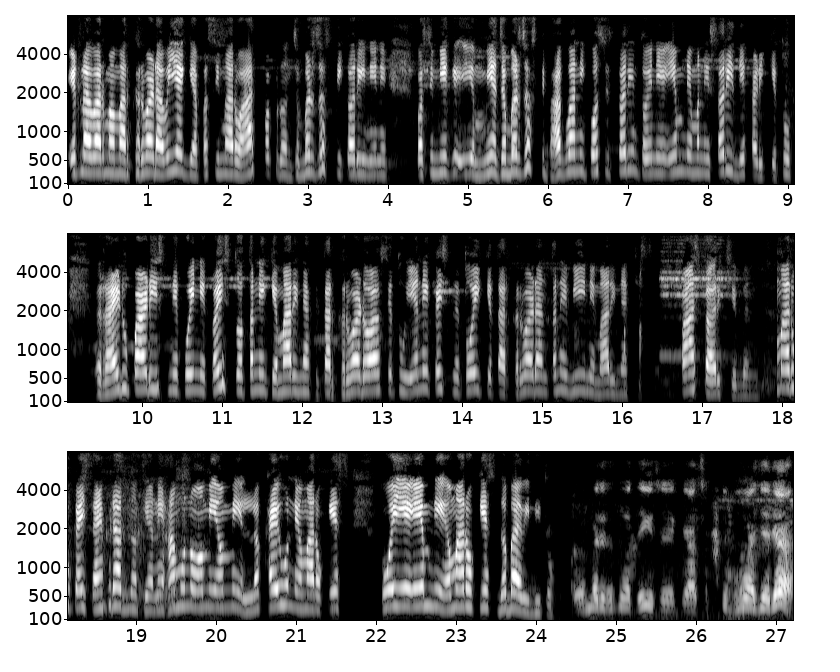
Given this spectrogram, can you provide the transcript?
એટલા વારમાં મારા ઘરવાળા વૈયા ગયા, પછી મારો હાથ પકડો ને જબરજસ્તી કરીને એને, પછી મેં મેં જબરજસ્તી ભાગવાની કોશિશ કરીને તો એને, એમને મને સરી દેખાડી કે, તું રાયડું પાડીશ ને કોઈને કહીશ તો તને કે મારી નાખે, તાર ઘરવાળો આવશે, તું એને કહીશ ને તોય કે તાર ઘરવાળાને તને બીને મારી નાખીશ. પાંચ તારીખે બંધ અમારું કઈ સાંભળ્યા જ નથી અને સામુનો અમે અમે લખાયું ને અમારો કેસ, તોય એમને અમારો કેસ દબાવી દીધો. અમારી રજૂઆત એવી છે કે આ શક્તિ ભુવા જે રહ્યા,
